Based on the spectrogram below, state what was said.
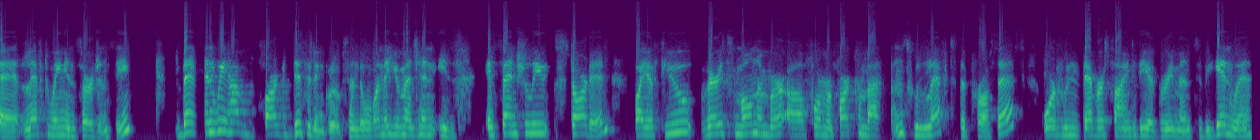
uh, left wing insurgency. Then we have FARC dissident groups, and the one that you mentioned is essentially started by a few very small number of former FARC combatants who left the process or who never signed the agreement to begin with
